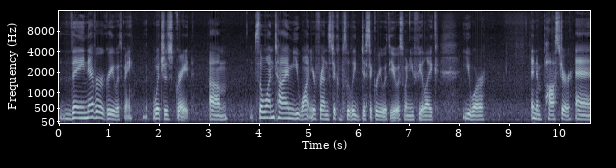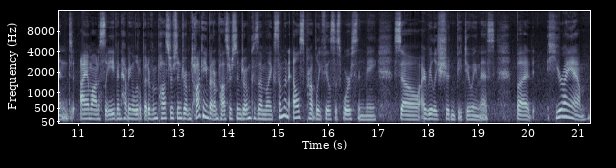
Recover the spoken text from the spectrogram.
They never agree with me, which is great. Um, it's the one time you want your friends to completely disagree with you is when you feel like you are an imposter. And I am honestly even having a little bit of imposter syndrome talking about imposter syndrome because I'm like, someone else probably feels this worse than me. So I really shouldn't be doing this. But here I am.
